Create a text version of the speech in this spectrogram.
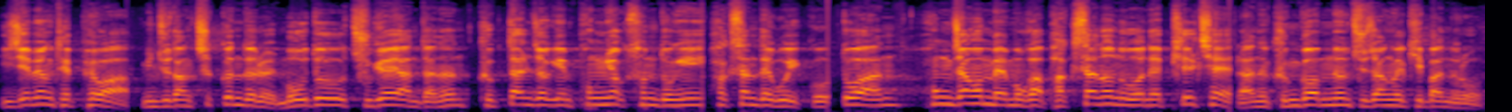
이재명 대표와 민주당 측근들을 모두 죽여야 한다는 극단적인 폭력 선동이 확산되고 있고 또한 홍장원 메모가 박선원 의원의 필체라는 근거 없는 주장을 기반으로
